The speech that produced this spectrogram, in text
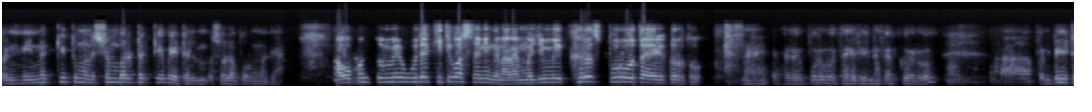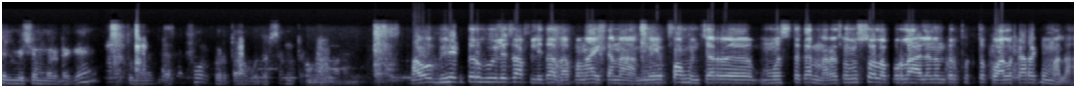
पण मी नक्की तुम्हाला शंभर टक्के भेटेल सोलापूरमध्ये. अहो पण तुम्ही उद्या किती वाजता निघणार आहे? म्हणजे मी खरंच पूर्व तयारी करतो. नाही तसं पूर्वतयारी नका करू. अं, पण भेटेल मी शंभर टक्के. तुम्हाला फोन करतो अगोदर सांगतो. अहो भेट तर होईलच आपली दादा पण ऐका ना मी पाहुणचार अं, मस्त करणार आहे. तुम्ही सोलापूरला आल्यानंतर फक्त कॉल करा की मला.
